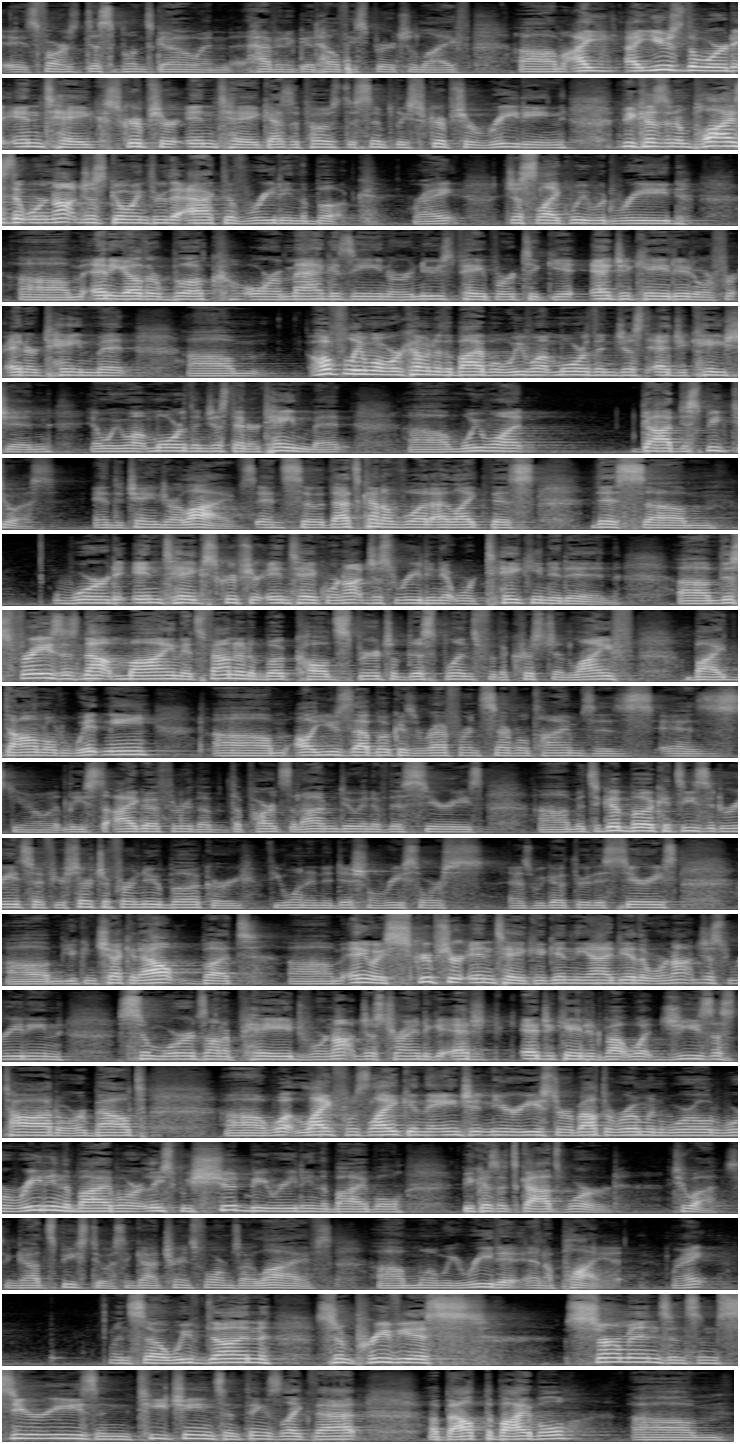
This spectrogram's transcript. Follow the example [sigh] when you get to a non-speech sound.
as far as disciplines go and having a good, healthy spiritual life. Um, I, I use the word intake, scripture intake, as opposed to simply scripture reading, because it implies that we're not just going through the act of reading the book, right? Just like we would read um, any other book or a magazine or a newspaper to get educated or for entertainment. Um, hopefully, when we're coming to the Bible, we want more than just education and we want more than just entertainment. Um, we want God to speak to us and to change our lives. And so that's kind of what I like this, this um, word intake, scripture intake. We're not just reading it, we're taking it in. Um, this phrase is not mine. It's found in a book called Spiritual Disciplines for the Christian Life by Donald Whitney. Um, I'll use that book as a reference several times as, as you know, at least I go through the, the parts that I'm doing of this series. Um, it's a good book. It's easy to read. So if you're searching for a new book or if you want an additional resource as we go through this series, um, you can check it out. But um, anyway, scripture intake, again, the idea that we're not just reading some words on a page. We're not just trying to get edu- educated about what Jesus taught or about uh, what life was like in the ancient Near East or about the Roman world. We're reading the Bible, or at least we should be reading the Bible, because it's God's Word to us, and God speaks to us, and God transforms our lives um, when we read it and apply it, right? And so we've done some previous sermons and some series and teachings and things like that about the Bible. Um,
